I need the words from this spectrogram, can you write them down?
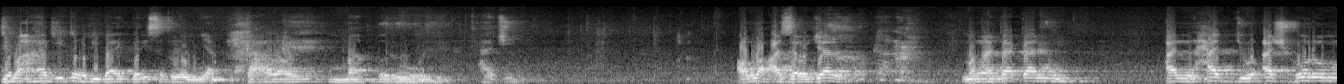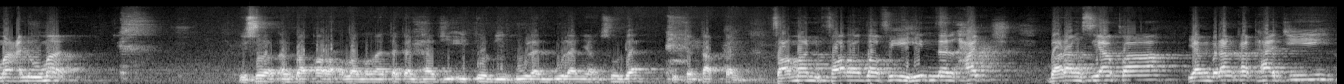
jemaah haji itu lebih baik dari sebelumnya kalau mabrur haji. Allah Azza wa Jal mengatakan Al-Hajju ashhurum ma'lumat di surat Al-Baqarah Allah mengatakan haji itu di bulan-bulan yang sudah ditetapkan. Faman farada fihinnal hajj barang siapa yang berangkat haji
